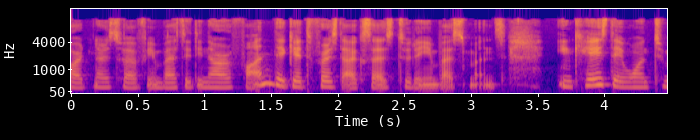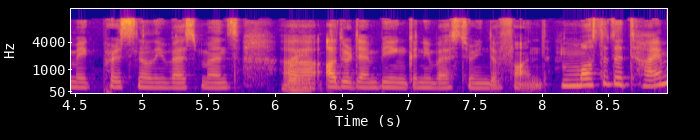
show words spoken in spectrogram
partners who have invested in our fund, they get first access to the investments in case they want to make personal investments uh, Right. other than being an investor in the fund. Most of the time,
